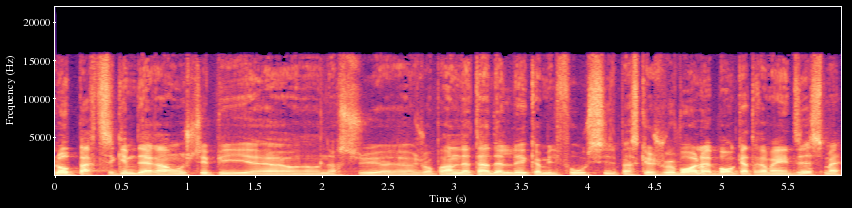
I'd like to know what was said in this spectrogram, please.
L'autre partie qui me dérange, tu sais, puis euh, on a reçu. euh, je vais prendre le temps de le lire comme il faut aussi, parce que je veux voir le bon 90, mais.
